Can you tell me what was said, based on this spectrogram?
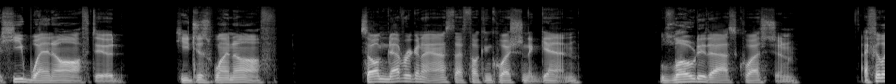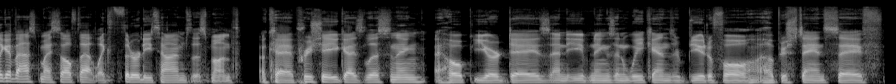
he went off, dude. He just went off. So I'm never gonna ask that fucking question again. Loaded ass question. I feel like I've asked myself that like 30 times this month. Okay, I appreciate you guys listening. I hope your days and evenings and weekends are beautiful. I hope you're staying safe.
